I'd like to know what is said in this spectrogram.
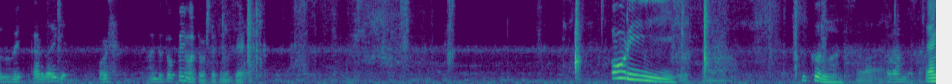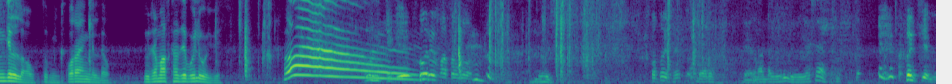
যদি কাট যাই গে ওই আমি তো টোপকেই মারতে পারতেছি না দেখ ওরে কি করব অ্যাঙ্গেল দাও তুমি করা অ্যাঙ্গেল দাও দুইটার মাঝখানে যে বইলে হইবে ওরে পাতা বল কত হয়েছে বাড্ডা ঘুরি হয়ে গেছে করছিল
